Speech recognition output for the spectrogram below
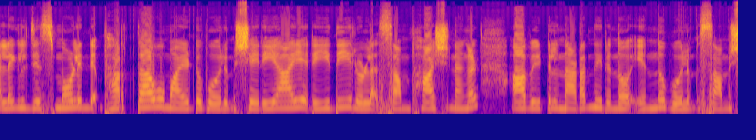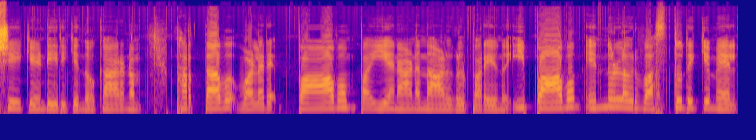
അല്ലെങ്കിൽ ജിസ്മോളിന്റെ ഭർത്താവുമായിട്ട് പോലും ശരിയായ രീതിയിലുള്ള സംഭാഷണങ്ങൾ ആ വീട്ടിൽ നടന്നിരുന്നോ എന്നുപോലും സംശയിക്കേണ്ടിയിരിക്കുന്നു. കാരണം ഭർത്താവ് വളരെ പാവം പയ്യനാണെന്ന് ആളുകൾ പറയുന്നു. ഈ പാവം എന്നുള്ള ഒരു വസ്തുതയ്ക്ക് മേൽ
